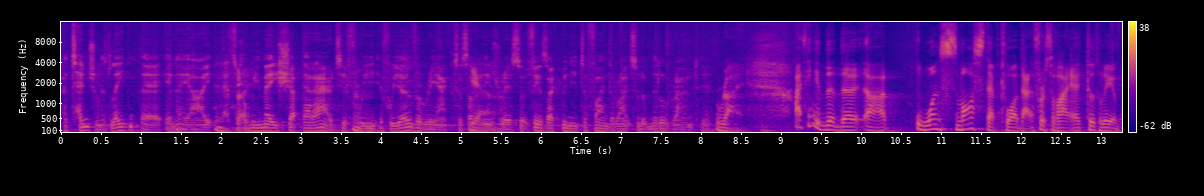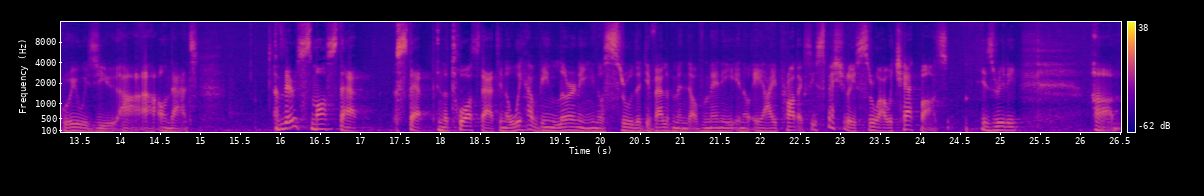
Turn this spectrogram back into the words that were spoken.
potential is latent there in AI. That's right. And we may shut that out if mm we if we overreact to some yeah. of these risks. So it feels like we need to find the right sort of middle ground here. Right. I think the, the uh, one small step toward that, first of all, I, totally agree with you uh, uh, on that. A very small step step you know, towards that, you know, we have been learning you know, through the development of many you know, AI products, especially through our chatbots, is really um,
